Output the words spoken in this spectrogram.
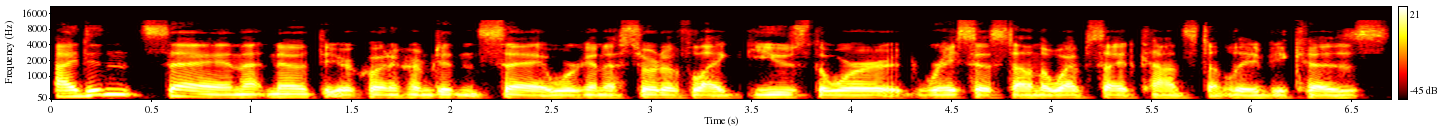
I didn't say, and that note that you're quoting from didn't say we're going to sort of like use the word racist on the website constantly because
